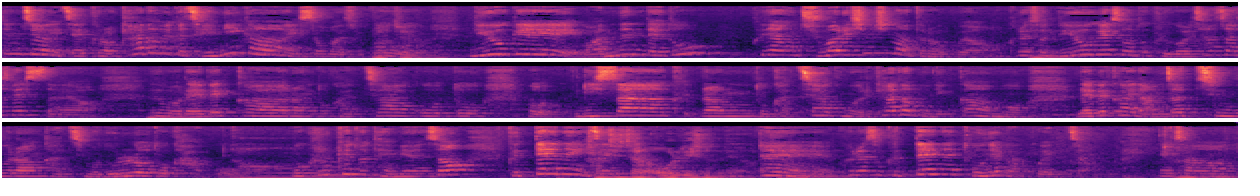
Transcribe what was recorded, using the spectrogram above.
심지어 이제 그렇게 하다 보니까 재미가 있어가지고, 맞아요. 뉴욕에 왔는데도 그냥 주말에 심심하더라고요. 그래서 음. 뉴욕에서도 그걸 찾아서 했어요. 그래서 뭐 음. 레베카랑도 같이 하고 또 뭐 리사랑도 같이 하고 뭐 이렇게 하다 보니까 뭐 레베카의 남자친구랑 같이 뭐 놀러도 가고 어. 뭐 그렇게도 되면서 그때는 이제 같이 잘 어울리셨네요. 네, 그래서 그때는 돈을 받고 했죠. 그래서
